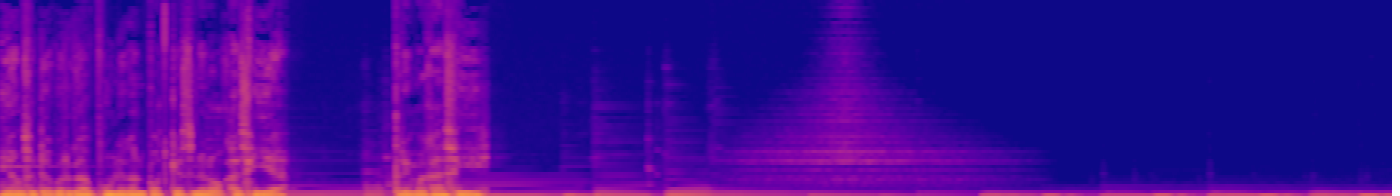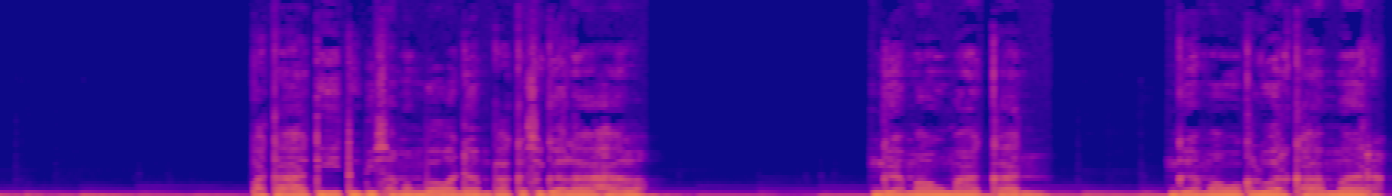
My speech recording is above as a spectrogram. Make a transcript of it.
yang sudah bergabung dengan podcast Nelokasi ya. Terima kasih. Patah hati itu bisa membawa dampak ke segala hal. Gak mau makan, gak mau keluar kamar,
